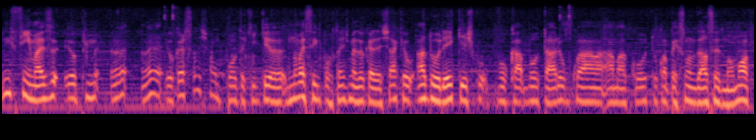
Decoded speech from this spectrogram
Enfim, mas eu, eu, eu quero só deixar um ponto aqui que ah, não vai ser importante, mas eu quero deixar que eu adorei que eles voltaram com a, a Makoto com a persona dela sendo uma moto.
